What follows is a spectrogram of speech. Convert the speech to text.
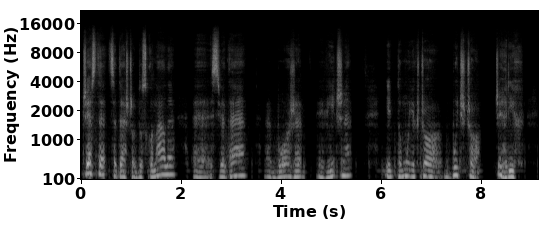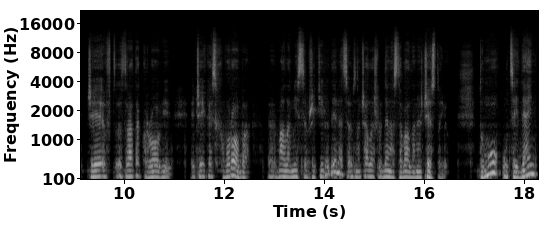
чисте це те, що досконале, е, святе, е, Боже, вічне. І тому, якщо будь-що, чи гріх, чи втрата крові, чи якась хвороба мала місце в житті людини, це означало, що людина ставала нечистою. Тому у цей день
